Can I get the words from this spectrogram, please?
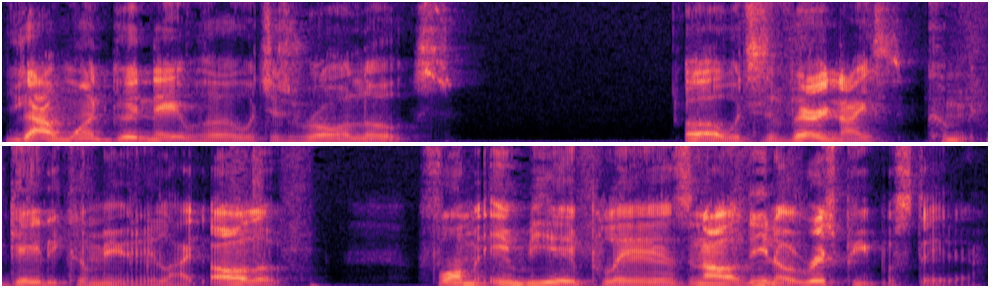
you got one good neighborhood, which is Royal Oaks, uh, which is a very nice com- gated community. Like all of former NBA players and all, you know, rich people stay there.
